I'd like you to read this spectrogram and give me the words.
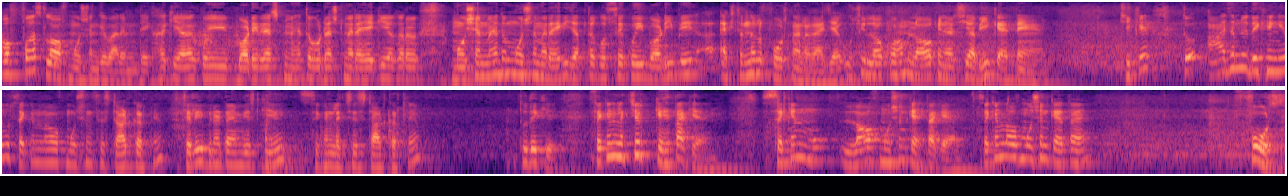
और फ़र्स्ट लॉ ऑफ़ मोशन के बारे में देखा कि अगर कोई बॉडी रेस्ट में है तो वो रेस्ट में रहेगी, अगर मोशन में है तो मोशन में रहेगी, जब तक उससे कोई बॉडी पे एक्सटर्नल फोर्स ना लगाया जाए। उसी लॉ को हम लॉ ऑफ़ इनर्शिया अभी कहते हैं। ठीक है? तो आज हम जो देखेंगे वो सेकंड लॉ ऑफ़ मोशन से स्टार्ट करते हैं। चलिए, बिना टाइम वेस्ट किए सेकंड लेक्चर स्टार्ट करते हैं। तो देखिए सेकंड लेक्चर कहता क्या है? सेकंड लॉ ऑफ़ मोशन कहता क्या है? सेकंड लॉ ऑफ़ मोशन कहता है फोर्स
